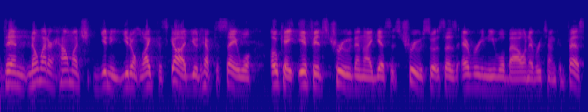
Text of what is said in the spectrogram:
then no matter how much you know you don't like this God, you'd have to say, well, okay, if it's true, then I guess it's true. So it says every knee will bow and every tongue confess.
